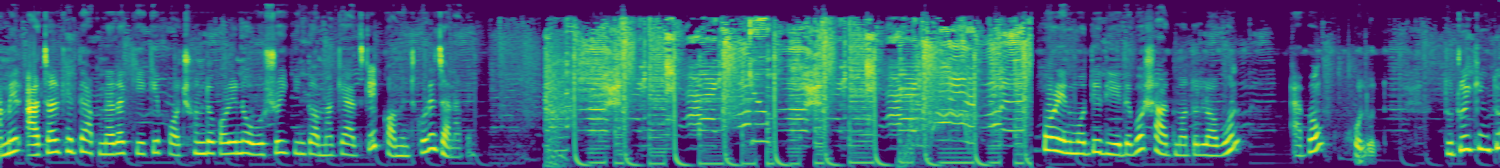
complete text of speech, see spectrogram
আমের আচার খেতে আপনারা কে কে পছন্দ করেন, অবশ্যই কিন্তু আমাকে আজকে কমেন্ট করে জানাবেন। এরপর এর মধ্যে দিয়ে দেব স্বাদ মতো লবণ এবং হলুদ। দুটোই কিন্তু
